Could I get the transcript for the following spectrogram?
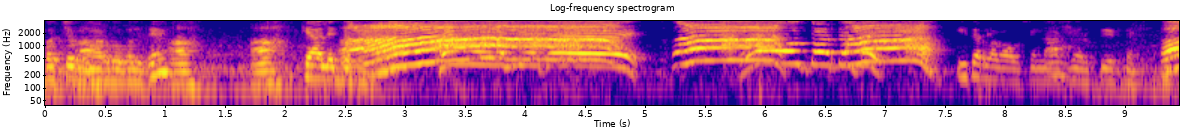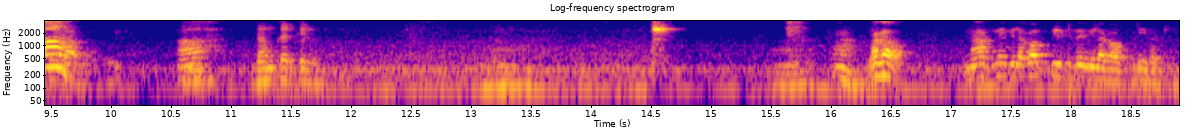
बच्चे को मार दो बोले थे। क्या लिख इधर लगाओ उसके नाक में और पीठ में। आ! आ! दम करके लो। हाँ लगाओ। नाक में भी लगाओ पीठ पे भी लगाओ खुली रखी।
